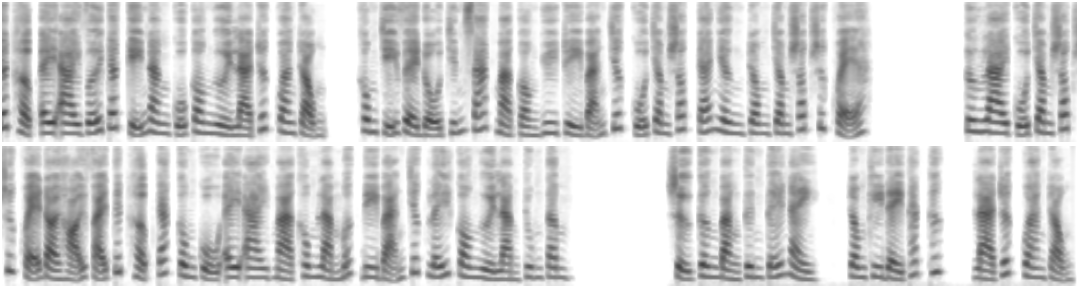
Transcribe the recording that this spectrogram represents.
Kết hợp AI với các kỹ năng của con người là rất quan trọng, không chỉ về độ chính xác mà còn duy trì bản chất của chăm sóc cá nhân trong chăm sóc sức khỏe. Tương lai của chăm sóc sức khỏe đòi hỏi phải tích hợp các công cụ AI mà không làm mất đi bản chất lấy con người làm trung tâm. Sự cân bằng tinh tế này, trong khi đầy thách thức, là rất quan trọng.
